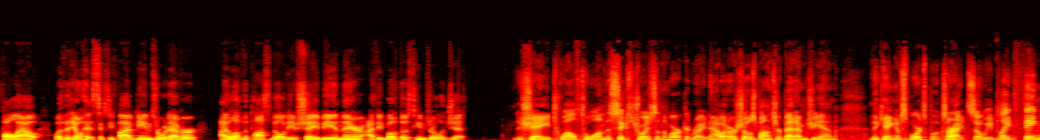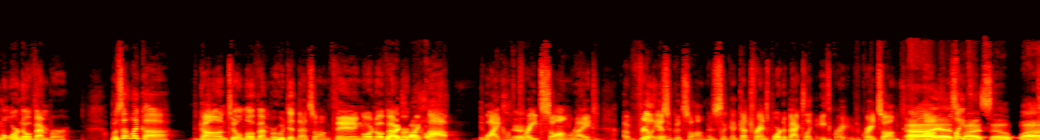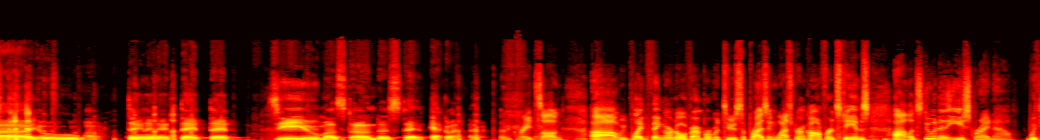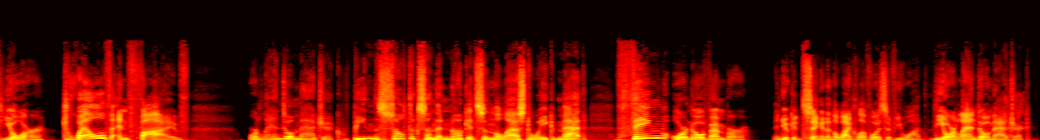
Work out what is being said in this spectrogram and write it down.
fall out, whether they don't hit 65 games or whatever, I love the possibility of Shai being there. I think both those teams are legit. The Shai 12 to 1, the sixth choice in the market right now at our show sponsor, BetMGM, the king of sportsbooks. All right, so we played Thing or November. Was that like a Gone Till November? Who did that song? Thing or November? Wyclef. Uh, Wyclef, Yeah. great song, right? It really is a good song. It's like I got transported back to like eighth grade. It was a great song. I Uh, we ask played- myself why, oh, wow. Dun-dun-dun-dun-dun. See, you must understand. Yeah, go ahead. Anyway. Great song. Uh, we played Thing or November with two surprising Western Conference teams. Uh, let's do it in the East right now with your 12 and 5 Orlando Magic beating the Celtics and the Nuggets in the last week. Matt, Thing or November? And you can sing it in the Wyclef voice if you want. The Orlando Magic.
